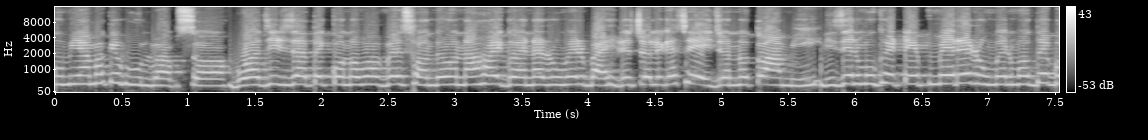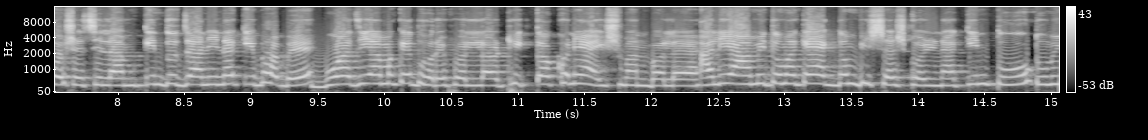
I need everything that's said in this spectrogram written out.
তুমি আমাকে ভুল ভাবছ। বুয়াজির যাতে কোনোভাবে সন্দেহ না হয়, গয়না রুমের বাইরে চলে গেছে, এই জন্য তো আমি নিজের মুখে টেপ মেরে রুমের মধ্যে বসেছিলাম, কিন্তু জানি না কীভাবে বুয়াজি আমাকে ধরে ফেলল, ঠিক তখনই আয়ুষ্মান বলে আলিয়া আমি তোমাকে একদম বিশ্বাস করি না, কিন্তু তুমি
